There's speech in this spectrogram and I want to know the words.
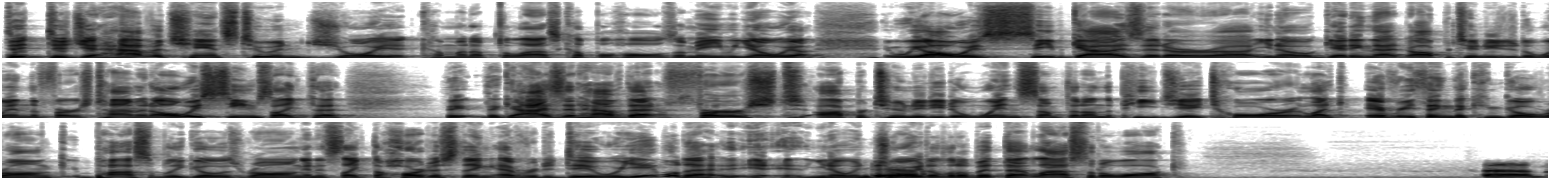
Did, did you have a chance to enjoy it coming up the last couple holes? I mean, you know, we we always see guys that are uh, you know getting that opportunity to win the first time. It always seems like the, the the guys that have that first opportunity to win something on the PGA Tour, like everything that can go wrong possibly goes wrong, and it's like the hardest thing ever to do. Were you able to you know enjoy Yeah. it a little bit that last little walk? Um,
